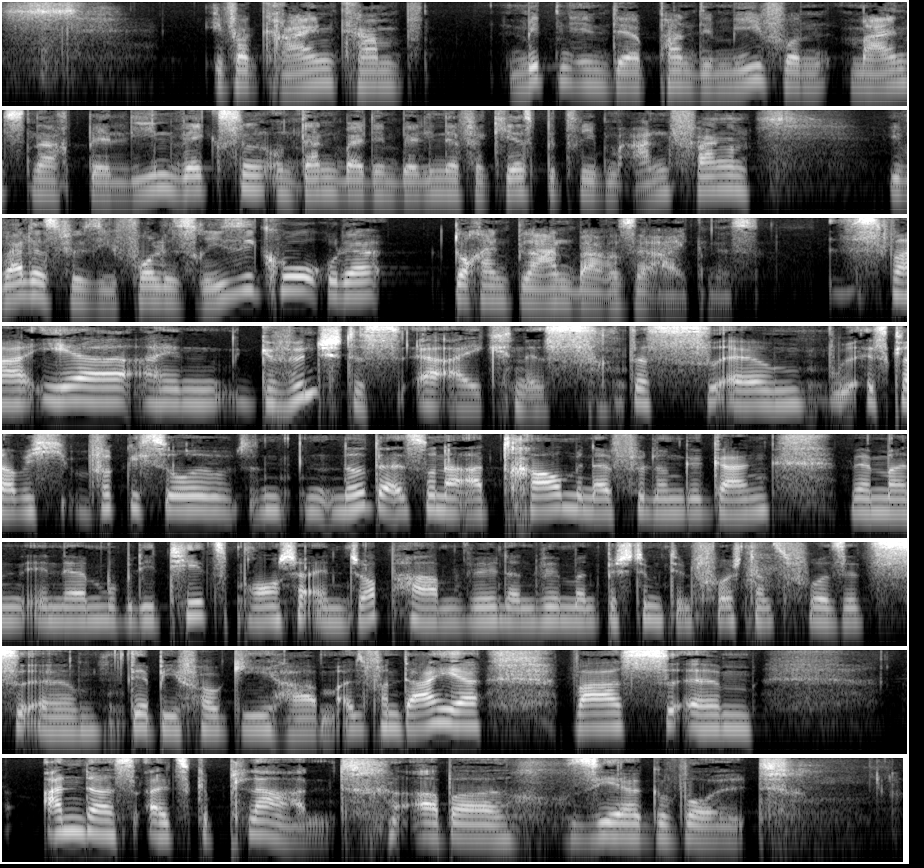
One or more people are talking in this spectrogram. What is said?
Eva Kreinkamp mitten in der Pandemie von Mainz nach Berlin wechseln und dann bei den Berliner Verkehrsbetrieben anfangen. Wie war das für Sie? Volles Risiko oder doch ein planbares Ereignis? Es war eher ein gewünschtes Ereignis. Das ähm, ist, glaube ich, wirklich so, ne, da ist so eine Art Traum in Erfüllung gegangen. Wenn man in der Mobilitätsbranche einen Job haben will, dann will man bestimmt den Vorstandsvorsitz ähm, der BVG haben. Also von daher war es ähm, anders als geplant, aber sehr gewollt.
